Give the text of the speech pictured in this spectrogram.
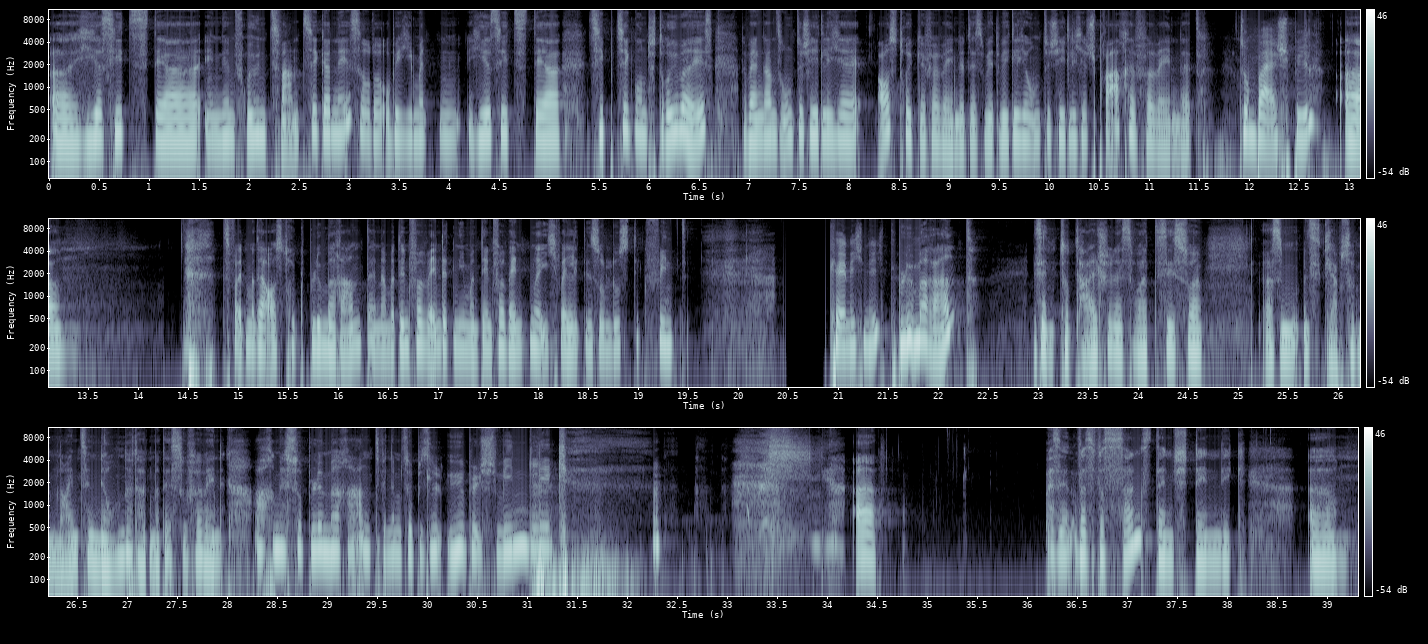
äh, hier sitze, der in den frühen 20ern ist oder ob ich jemanden hier sitze, der 70 und drüber ist, da werden ganz unterschiedliche Ausdrücke verwendet. Es wird wirklich eine unterschiedliche Sprache verwendet. Zum Beispiel? Äh, Jetzt fällt mir der Ausdruck Blümerant ein, aber den verwendet niemand, den verwende nur ich, weil ich den so lustig finde. Kenne ich nicht. Blümerant ist ein total schönes Wort. Das ist so, also ich glaube, so im 19. Jahrhundert hat man das so verwendet. Ach, mir ist so blümerant, wenn einem so ein bisschen übel, schwindlig. äh, was, was, was sagst du denn ständig? Ähm,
